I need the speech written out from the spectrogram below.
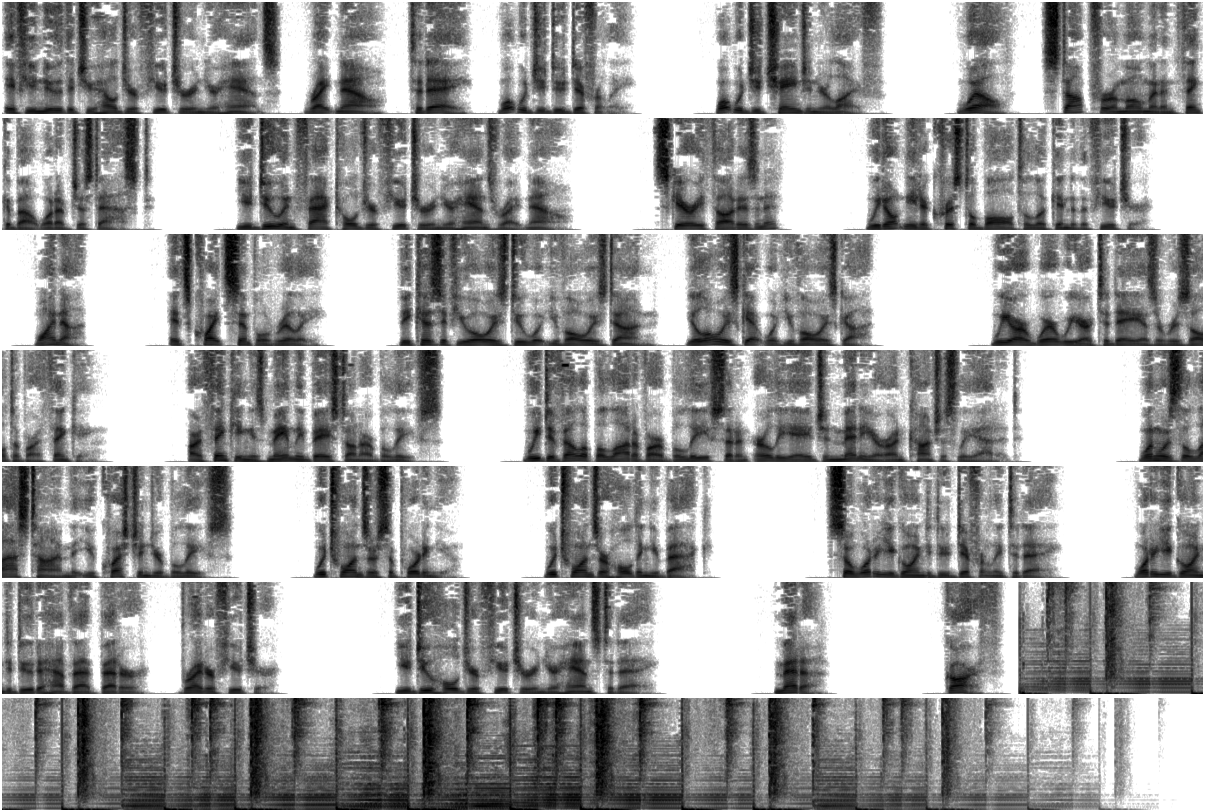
If you knew that you held your future in your hands, right now, today, what would you do differently? What would you change in your life? Well, stop for a moment and think about what I've just asked. You do, in fact, hold your future in your hands right now. Scary thought, isn't it? We don't need a crystal ball to look into the future. Why not? It's quite simple, really. Because if you always do what you've always done, you'll always get what you've always got. We are where we are today as a result of our thinking. Our thinking is mainly based on our beliefs. We develop a lot of our beliefs at an early age, and many are unconsciously added. When was the last time that you questioned your beliefs? Which ones are supporting you? Which ones are holding you back? So, what are you going to do differently today? What are you going to do to have that better, brighter future? You do hold your future in your hands today. Meta. Garth.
